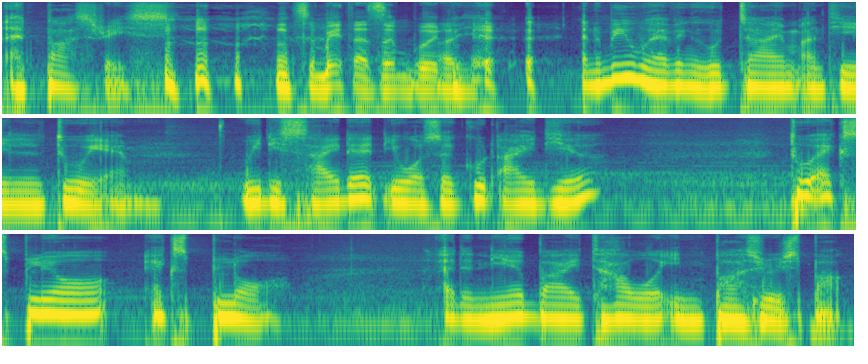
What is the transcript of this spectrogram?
at Pasir Ris. Sebab tak sebut yeah. And we were having a good time until 2 a.m. We decided it was a good idea to explore explore at a nearby tower in Pasir Ris Park,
